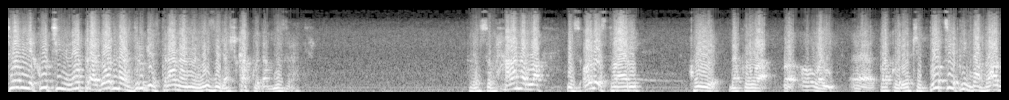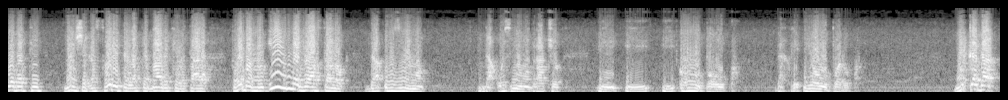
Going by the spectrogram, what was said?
čovjek učini nepravd od nas, s druge strane analiziraš kako da mu uzratiš. Subhanallah iz ove stvari koje, dakle, ovaj, e, tako reći, podsjetnik na blagodati našega stvoritelja te bareke letara trebamo između ostalog da uzmemo da uzmemo braću i, i, i ovu pouku dakle i ovu poruku. Nekada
